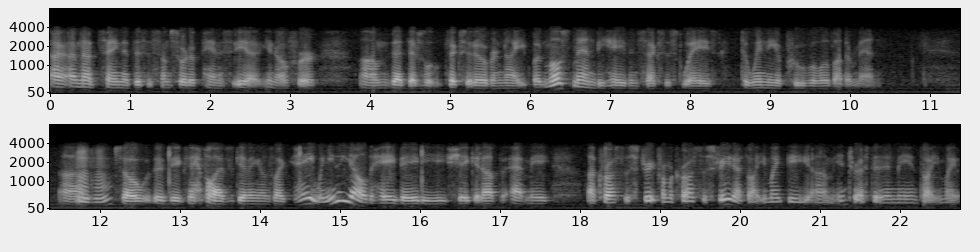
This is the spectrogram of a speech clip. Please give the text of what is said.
I, I'm not saying that this is some sort of panacea. You know, for um, that this will fix it overnight. But most men behave in sexist ways to win the approval of other men. Um, mm-hmm. So the, the example I was giving, I was like, "Hey, when you yelled, "Hey, baby, shake it up" at me across the street from across the street, I thought you might be um, interested in me and thought you might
